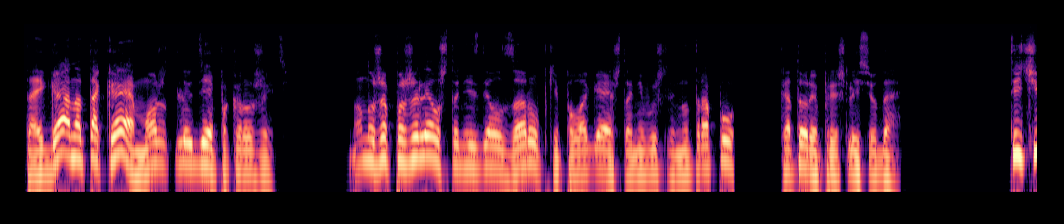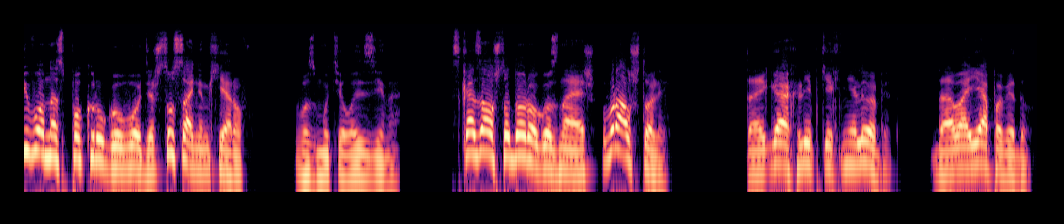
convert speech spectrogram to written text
«Тайга она такая, может людей покружить». Он уже пожалел, что не сделал зарубки, полагая, что они вышли на тропу, которые пришли сюда. «Ты чего нас по кругу водишь, Сусанин Херов?» — возмутилась Зина. «Сказал, что дорогу знаешь. Врал, что ли?» «Тайга хлипких не любит. Давай я поведу»,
